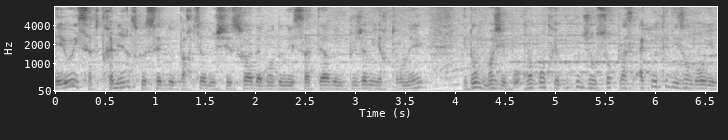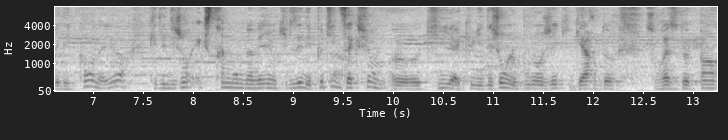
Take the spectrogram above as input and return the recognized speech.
Et eux, ils savent très bien ce que c'est de partir de chez soi, d'abandonner sa terre, de ne plus jamais y retourner. Et donc, moi, j'ai rencontré beaucoup de gens sur place, à côté des endroits où il y avait des camps d'ailleurs, qui étaient des gens extrêmement bienveillants, qui faisaient des petites actions, euh, qui accueillaient des gens, le boulanger qui garde son reste de pain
